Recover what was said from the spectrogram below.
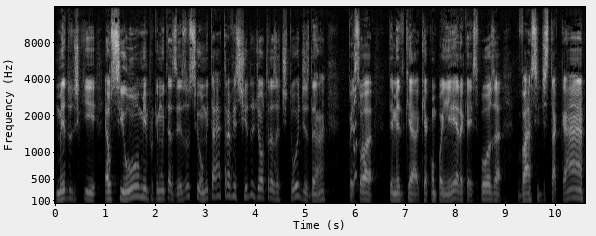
o medo de que é o ciúme, porque muitas vezes o ciúme está travestido de outras atitudes, né? A pessoa tem medo que a, que a companheira, que a esposa vá se destacar,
